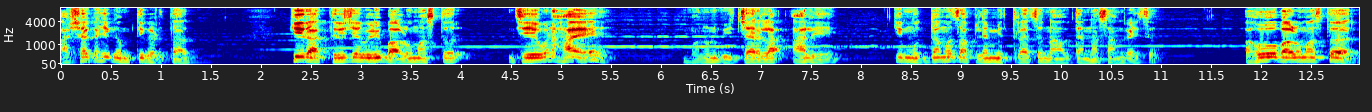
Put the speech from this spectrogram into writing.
अशा काही गमती घडतात की रात्रीच्या वेळी बाळू मास्तर जेवण हाय? म्हणून विचारायला आले की मुद्दामच आपल्या मित्राचं नाव त्यांना सांगायचं. अहो बाळू मास्तर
